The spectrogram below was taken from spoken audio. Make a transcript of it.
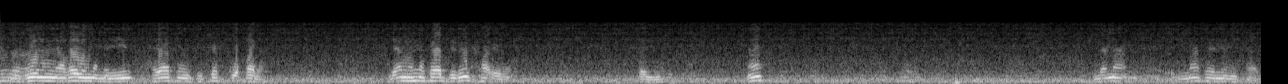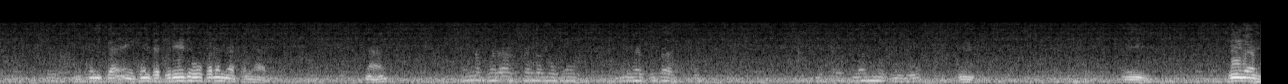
نقول إن غير المؤمنين حياتهم في شك وقلق. لأنهم مترددون حائرون. طيب. ها؟ لما ما فهمنا من هذا. إن كنت إن كنت تريده فلم يفهم هذا. نعم. أن الضلال سببه من العباد. لم يؤمنوا إيه. زين لم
